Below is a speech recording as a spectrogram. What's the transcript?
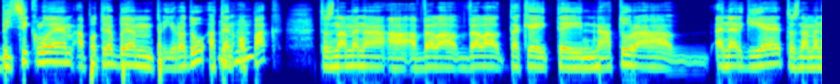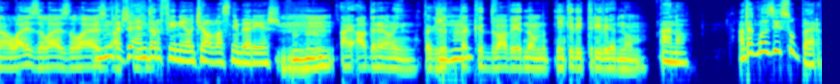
bicyklujem a potrebujem prírodu a ten uh-huh. opak, to znamená a, a veľa, veľa takej tej natura energie, to znamená les, les, les. Uh-huh, takže tých... endorfíny odtiaľ vlastne berieš. Uh-huh. Aj adrenalín, takže uh-huh. také dva v jednom, niekedy tri v jednom. Áno. A tak les je super.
